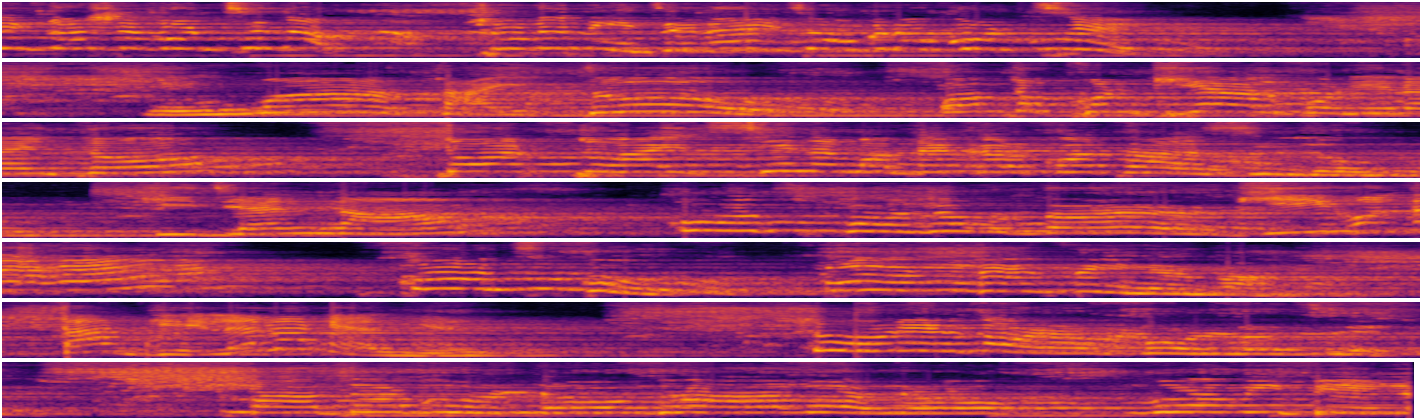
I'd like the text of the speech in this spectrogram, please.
জিজ্ঞাসা করছে না। শুধু নিজেরাই ঝগড়া করছে। ওমা তাই তো। কতক্ষণ খেয়াল করি নাই তো। তোর তো আজ সিনেমা দেখার কথা ছিল কি যেন নাম? কোচ কি হতে হ্যাঁ? কোচ হিন্দি সিনেমা। তা গেলে না কেন? শরীর খারাপ করল যে মাথা ঘুরলো ঘাম হলো বমি পেল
